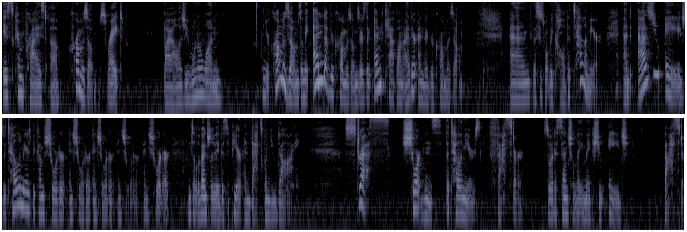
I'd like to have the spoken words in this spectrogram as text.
is comprised of chromosomes, right? Biology 101. And your chromosomes, on the end of your chromosomes, there's an end cap on either end of your chromosome and this is what we call the telomere. And as you age, the telomeres become shorter and shorter and shorter and shorter and shorter until eventually they disappear, and that's when you die. Stress shortens the telomeres faster, so it essentially makes you age faster.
